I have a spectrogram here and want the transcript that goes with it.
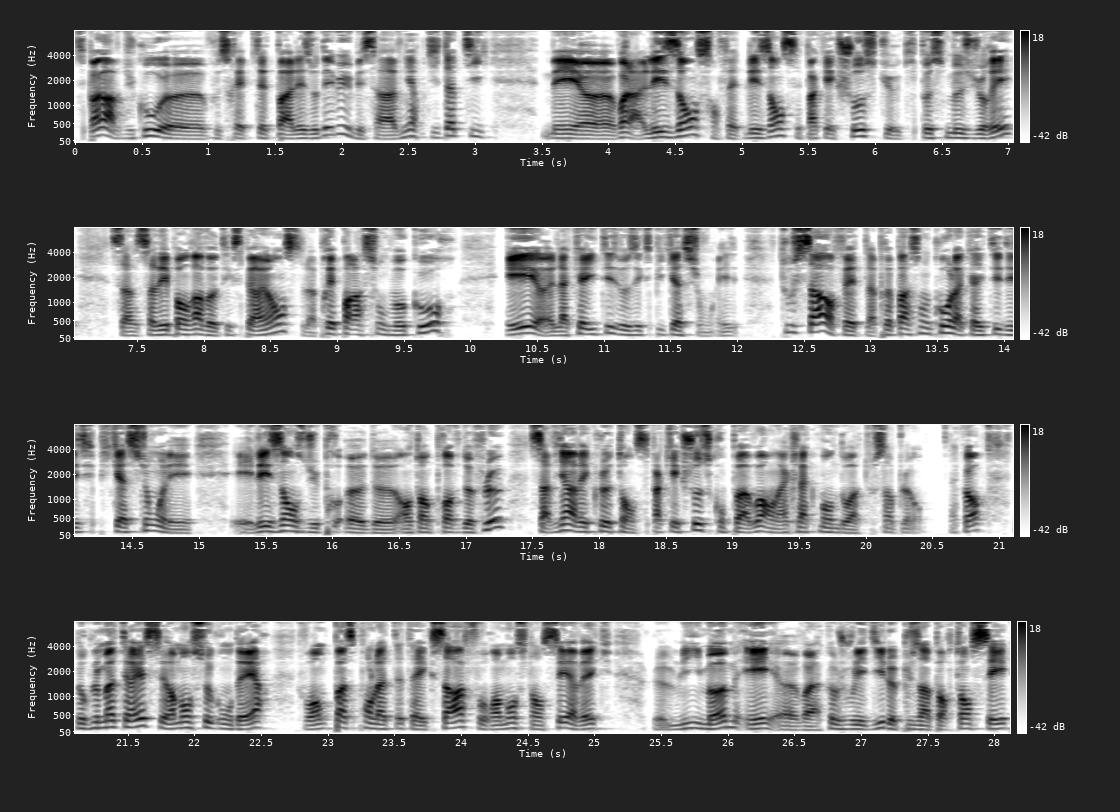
c'est pas grave. Du coup, euh, vous serez peut-être pas à l'aise au début, mais ça va venir petit à petit. Mais euh, voilà, l'aisance en fait, l'aisance c'est pas quelque chose qui peut se mesurer. Ça, dépendra de votre expérience, de la préparation de vos cours et euh, la qualité de vos explications. Et tout ça, en fait, la préparation de cours, la qualité des explications et l'aisance euh, en tant que prof de FLE, ça vient avec le temps. C'est pas quelque chose qu'on peut avoir en un claquement de doigts, tout simplement. D'accord? Donc le matériel, c'est vraiment secondaire. Faut vraiment pas se prendre la tête avec ça. Faut vraiment se lancer avec le minimum. Et euh, voilà, comme je vous l'ai dit, le plus important, c'est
